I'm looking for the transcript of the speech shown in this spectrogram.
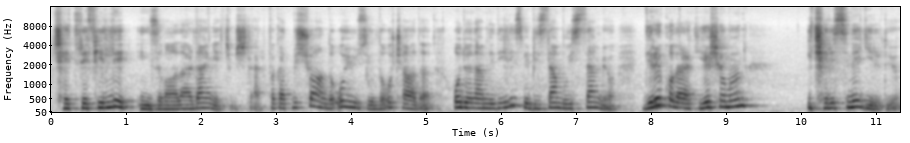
çetrefilli inzivalardan geçmişler. Fakat biz şu anda o yüzyılda, o çağda, o dönemde değiliz ve bizden bu istenmiyor. Direkt olarak yaşamın içerisine gir diyor.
